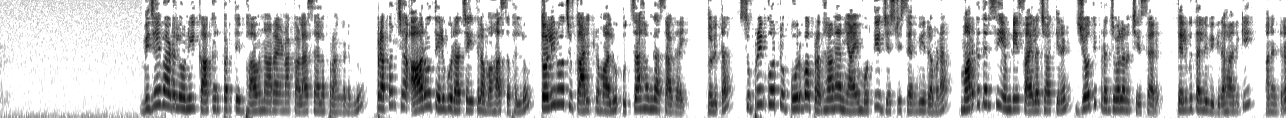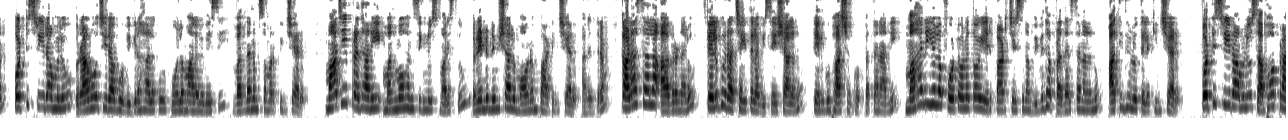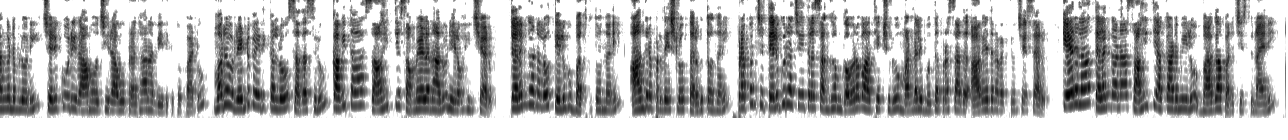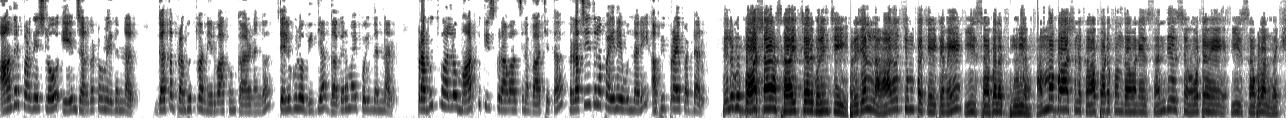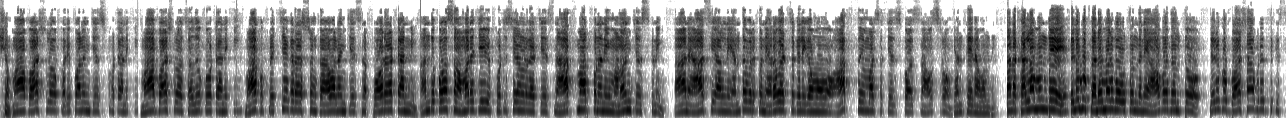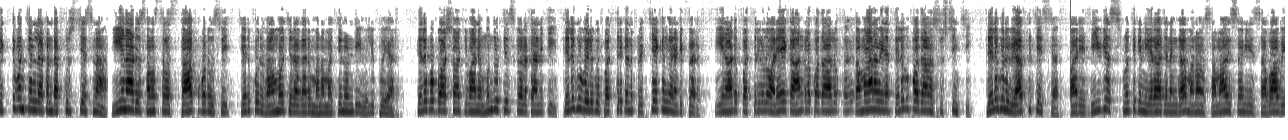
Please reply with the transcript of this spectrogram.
విజయవాడలోని కాకర్పర్తి భావనారాయణ కళాశాల ప్రాంగణంలో ప్రపంచ ఆరో తెలుగు రచయితల మహాసభల్లో తొలి రోజు కార్యక్రమాలు ఉత్సాహంగా సాగాయి. తొలుత సుప్రీంకోర్టు పూర్వ ప్రధాన న్యాయమూర్తి జస్టిస్ ఎన్వి రమణ మార్గదర్శి ఎండి శైలజా కిరణ్ జ్యోతి ప్రజ్వలన చేశారు. తెలుగు తల్లి విగ్రహానికి అనంతరం పొట్టి శ్రీరాములు రామోజీరావు విగ్రహాలకు పూలమాలలు వేసి వందనం సమర్పించారు. మాజీ ప్రధాని మన్మోహన్ సింగ్ను స్మరిస్తూ రెండు నిమిషాలు మౌనం పాటించారు. అనంతరం కళాశాల ఆవరణలో తెలుగు రచయితల విశేషాలను తెలుగు భాష గొప్పతనాన్ని మహనీయుల ఫోటోలతో ఏర్పాటు చేసిన వివిధ ప్రదర్శనలను అతిథులు తిలకించారు. పొట్టి శ్రీరాములు సభా ప్రాంగణంలోని చెరుకూరి రామోజీరావు ప్రధాన వేదికతో పాటు మరో రెండు వేదికల్లో సదస్సులు కవిత సాహిత్య సమ్మేళనాలు నిర్వహించారు. తెలంగాణలో తెలుగు బతుకుతోందని ఆంధ్రప్రదేశ్లో తరుగుతోందని ప్రపంచ తెలుగు రచయితల సంఘం గౌరవ అధ్యక్షుడు మండలి బుద్ధప్రసాద్ ఆవేదన వ్యక్తం చేశారు. కేరళ తెలంగాణ సాహిత్య అకాడమీలు బాగా పనిచేస్తున్నాయని ఆంధ్రప్రదేశ్లో ఏం జరగటం లేదన్నారు. గత ప్రభుత్వ నిర్వాహం కారణంగా తెలుగులో విద్య గగనమైపోయిందన్నారు. ప్రభుత్వాల్లో మార్పు తీసుకురావాల్సిన బాధ్యత రచయితలపైనే ఉందని అభిప్రాయపడ్డారు. తెలుగు భాషా సాహిత్యాల గురించి ప్రజలను ఆలోచింప చేయటమే ఈ సభల ధ్యేయం. అమ్మ భాషను కాపాడుకుందామనే సందేశం ఇవ్వటమే ఈ సభల లక్ష్యం. మా భాషలో పరిపాలన చేసుకోవటానికి మా భాషలో చదువుకోవటానికి మాకు ప్రత్యేక రాష్ట్రం కావాలని చేసిన పోరాటాన్ని అందుకోసం అమరజీవి పుట్టిశ్రేణులు గారు చేసిన ఆత్మార్పణని మనం చేసుకుని ఆయన ఆశయాలను ఎంతవరకు నెరవేర్చగలిగామో ఆత్మవిమర్శ చేసుకోవాల్సిన అవసరం ఎంతైనా ఉంది. మన కళ్ళ ముందే తెలుగు కనుమరుగవుతుందనే ఆవాదంతో తెలుగు భాషాభివృద్ధికి శక్తి వంచన లేకుండా కృషి చేసిన ఈనాడు సంస్థల స్థాపకుడు శ్రీ చెరుకూరి రామోజీరావు గారు మన మధ్య నుండి వెళ్ళిపోయారు తెలుగు భాషోద్యమాన్ని ముందుకు తీసుకువెళ్ళటానికి తెలుగు వెలుగు పత్రికను ప్రత్యేకంగా నడిపారు. ఈనాడు పత్రికలో అనేక ఆంగ్ల పదాలకు సమానమైన తెలుగు పదాలను సృష్టించి తెలుగును వ్యాప్తి చేశారు. వారి దివ్య స్మృతికి నీరాజనంగా మనం సమావేశమైన ఈ సభా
